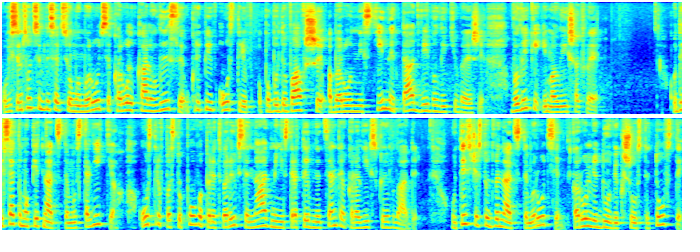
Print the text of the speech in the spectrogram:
У 877 році король Карл Лиси укріпив острів, побудувавши оборонні стіни та дві великі вежі великий і малий шатле. У 10-15 століттях остров поступово перетворився на адміністративний центр королівської влади. У 1112 році король Людовік VI Товстий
